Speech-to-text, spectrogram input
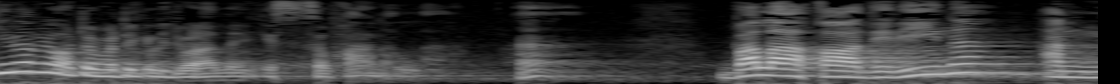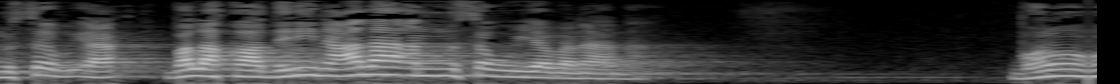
কীভাবে অটোমেটিক্যালি জোড়া লাগে সোফান আল্লাহ হ্যাঁ? বালা কাদেরিনা বালা আলা বরং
